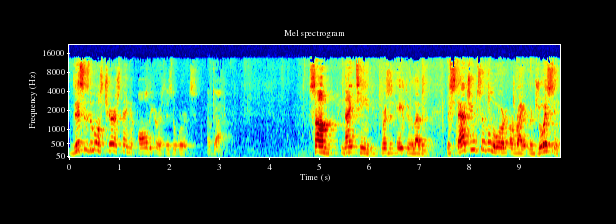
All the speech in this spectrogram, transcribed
This is the most cherished thing in all the earth is the words of God. Psalm 19, verses 8 through 11. The statutes of the Lord are right, rejoicing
